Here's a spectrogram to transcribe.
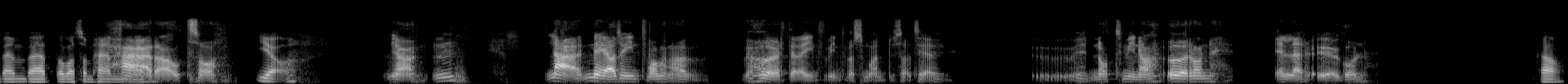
Vem vet då vad som händer? Här alltså. Ja. Ja. Mm. Nej, nej, alltså inte vad man har hört eller inte, inte vad som har så att säga nått mina öron eller ögon. Ja.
